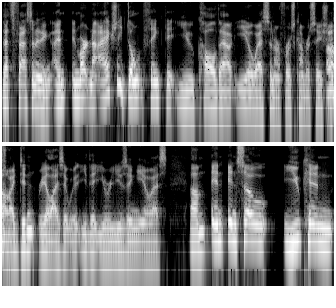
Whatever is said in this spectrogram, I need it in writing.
That's fascinating. And, and, Martin, I actually don't think that you called out EOS in our first conversation, oh. so I didn't realize it w- that you were using EOS. Um, and and so you can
